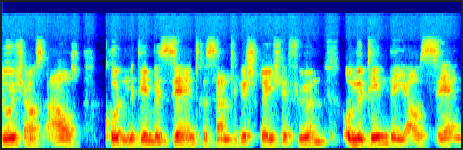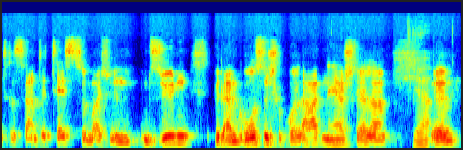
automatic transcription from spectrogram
durchaus auch Kunden, mit denen wir sehr interessante Gespräche führen und mit denen wir ja auch sehr interessante Tests, zum Beispiel im Süden mit einem großen Schokoladenhersteller, ja. ähm,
